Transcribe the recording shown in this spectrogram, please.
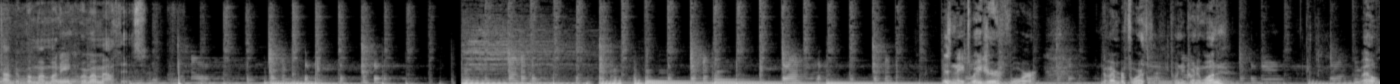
Time to put my money where my mouth is. Is Nate's Wager for November 4th, 2021. Well,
